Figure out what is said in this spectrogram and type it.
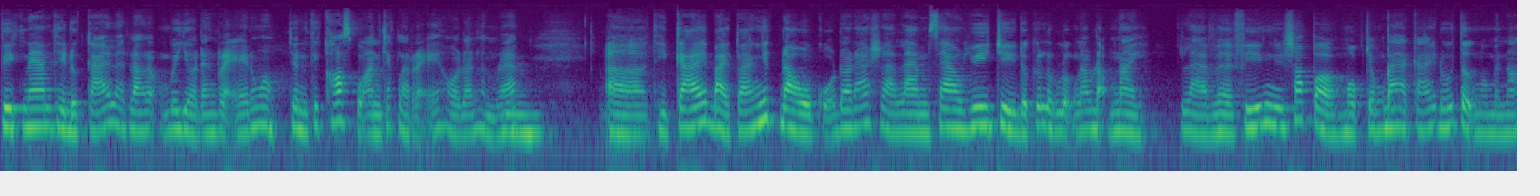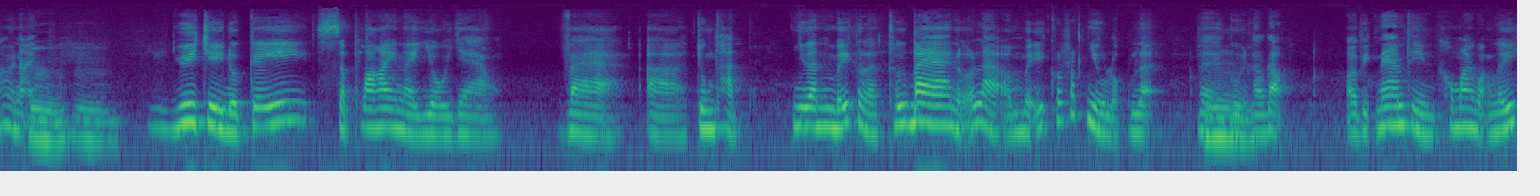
Việt Nam thì được cái là lao động bây giờ đang rẻ đúng không? Cho nên cái cost của anh chắc là rẻ hồi đó làm rap. À, thì cái bài toán nhức đầu của DoorDash là làm sao duy trì được cái lực lượng lao động này là về phía như shopper một trong ba cái đối tượng mà mình nói hồi nãy. Ừ, ừ. duy trì được cái supply này dồi dào và à, trung thành. Như anh biết là thứ ba nữa là ở Mỹ có rất nhiều luật lệ về người lao động ở Việt Nam thì không ai quản lý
